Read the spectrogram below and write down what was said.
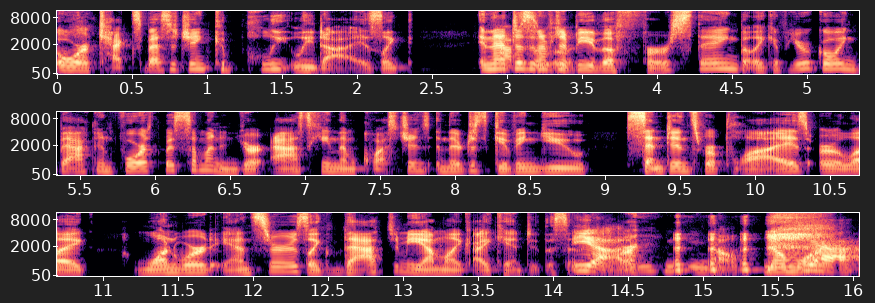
or text messaging completely dies. Like And that doesn't have to be the first thing, but like if you're going back and forth with someone and you're asking them questions and they're just giving you sentence replies or like one word answers, like that to me, I'm like, I can't do this anymore. Yeah, anymore. no, no more. Yeah.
